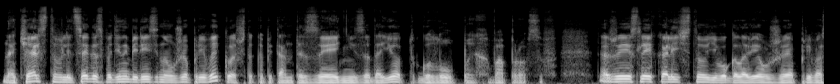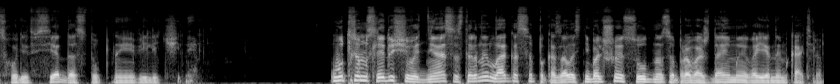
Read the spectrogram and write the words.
Начальство в лице господина Березина уже привыкло, что капитан ТЗ не задает глупых вопросов, даже если их количество в его голове уже превосходит все доступные величины. Утром следующего дня со стороны Лагоса показалось небольшое судно, сопровождаемое военным катером.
